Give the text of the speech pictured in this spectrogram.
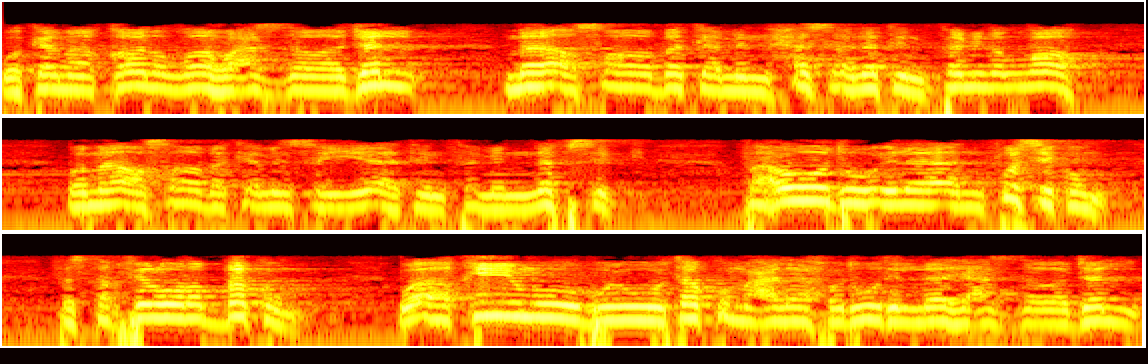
وكما قال الله عز وجل ما أصابك من حسنة فمن الله وما أصابك من سيئة فمن نفسك. فعودوا إلى أنفسكم فاستغفروا ربكم وأقيموا بيوتكم على حدود الله عز وجل.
